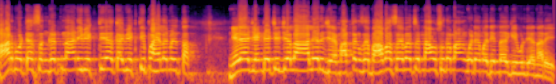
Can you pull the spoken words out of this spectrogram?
फार मोठ्या संघटना आणि व्यक्ती काही व्यक्ती पाहायला मिळतात. निळ्या झेंड्याची ज्याला ॲलर्जी आहे मातंग साहेब बाबासाहेबाचं नाव सुद्धा मांगवड्यामध्ये न घेऊ देणारे.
